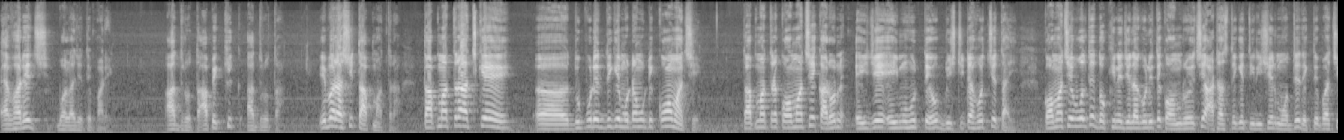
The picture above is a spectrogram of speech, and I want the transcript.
অ্যাভারেজ বলা যেতে পারে। আর্দ্রতা, আপেক্ষিক আর্দ্রতা। এবার আসি তাপমাত্রা। তাপমাত্রা আজকে দুপুরের দিকে মোটামুটি কম আছে। তাপমাত্রা কম আছে কারণ এই যে এই মুহূর্তেও বৃষ্টিটা হচ্ছে তাই। কম আছে বলতে দক্ষিণের জেলাগুলিতে কম রয়েছে, আঠাশ থেকে তিরিশের মধ্যে দেখতে পাচ্ছি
